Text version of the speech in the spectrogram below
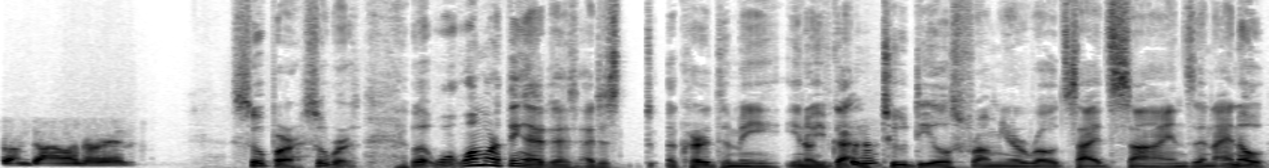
so I'm dialing her in. Super, super. Look, one one more thing I just, I just occurred to me. You know, you've gotten mm-hmm. two deals from your roadside signs, and I know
